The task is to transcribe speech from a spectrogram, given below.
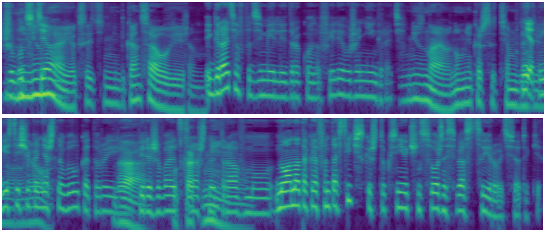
живут ну, не с тем... знаю, я, кстати, не до конца уверен. Играть им в подземелье драконов или уже не играть? Не знаю, но мне кажется, тем для Нет, ну есть еще, конечно, Will, который да, переживает вот страшную травму. Но она такая фантастическая, что с ней очень сложно себя ассоциировать все таки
